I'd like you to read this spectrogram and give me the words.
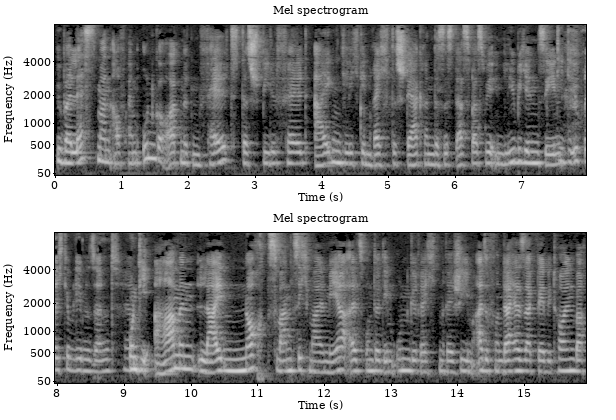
überlässt man auf einem ungeordneten Feld das Spielfeld eigentlich dem Recht des Stärkeren. Das ist das, was wir in Libyen sehen. Die, die übrig geblieben sind. Ja. Und die Armen leiden noch 20 Mal mehr als unter dem ungerechten Regime. Also von daher sagt David Hollenbach,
